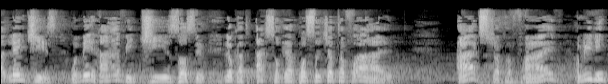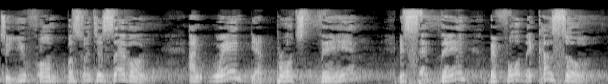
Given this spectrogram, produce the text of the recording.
challenges we may have in Jesus' name. Look at Acts of the Apostle chapter 5. Acts chapter 5, I'm reading to you from verse 27. And when they had brought them, they set them before the council.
